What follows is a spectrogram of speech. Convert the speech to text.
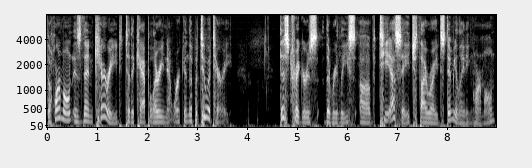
The hormone is then carried to the capillary network in the pituitary. This triggers the release of TSH, thyroid stimulating hormone,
